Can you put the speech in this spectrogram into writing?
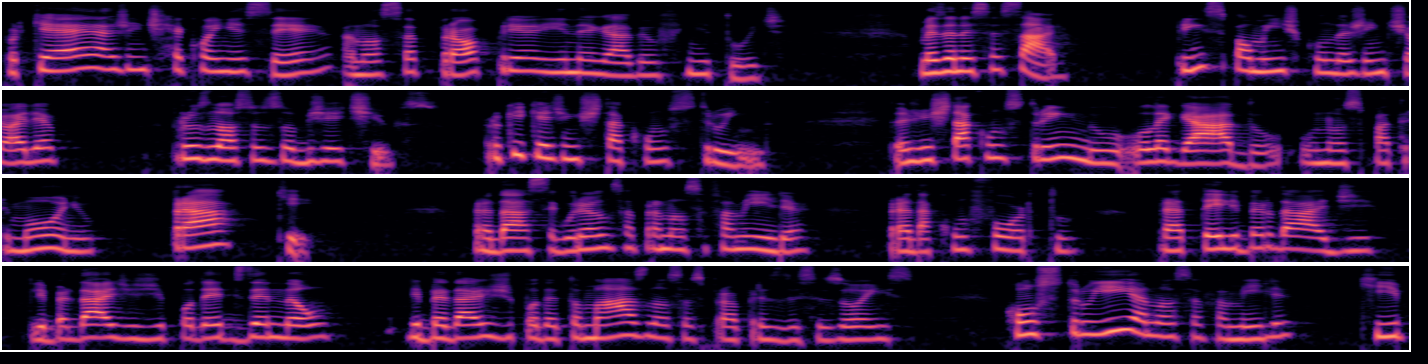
Porque é a gente reconhecer a nossa própria e inegável finitude. Mas é necessário. Principalmente quando a gente olha para os nossos objetivos. Para o que, que a gente está construindo? Então, a gente está construindo o legado, o nosso patrimônio, para quê? Para dar segurança para nossa família, para dar conforto, para ter liberdade, liberdade de poder dizer não, liberdade de poder tomar as nossas próprias decisões, construir a nossa família, que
